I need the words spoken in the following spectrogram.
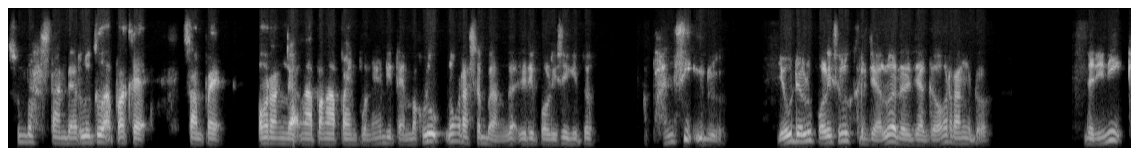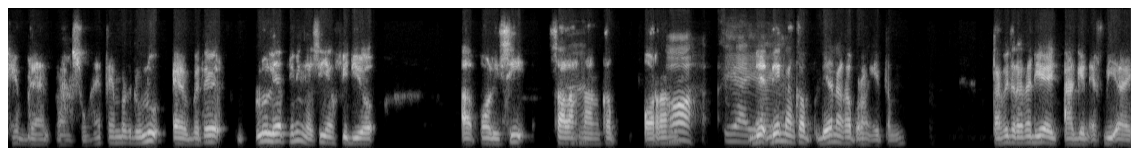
Sumpah standar lu tuh apa? Kayak sampai orang nggak ngapa-ngapain pun ya ditembak lu lu ngerasa bangga jadi polisi gitu. Apaan sih gitu ya udah lu polisi lu kerja lu adalah jaga orang gitu dan ini kayak brand langsung aja tembak dulu. Eh betul lu lihat ini gak sih yang video uh, polisi salah nangkep orang? Oh iya dia iya dia iya. nangkep dia nangkep orang hitam tapi ternyata dia agen FBI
